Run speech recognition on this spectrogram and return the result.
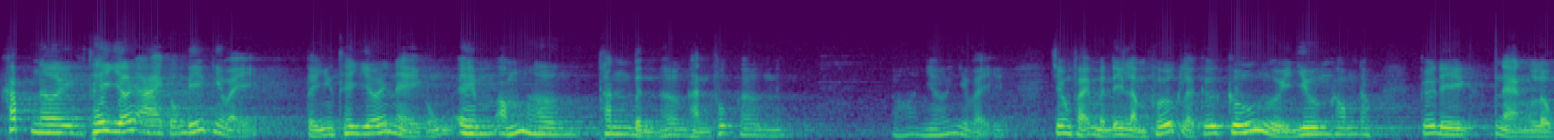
khắp nơi thế giới ai cũng biết như vậy tự nhiên thế giới này cũng êm ấm hơn, thanh bình hơn, hạnh phúc hơn nữa. Đó, nhớ như vậy. Chứ không phải mình đi làm phước là cứ cứu người dương không đâu. Cứ đi nạn lục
